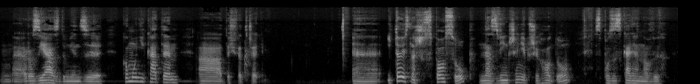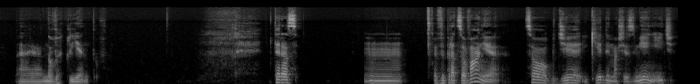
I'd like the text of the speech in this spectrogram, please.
mm, rozjazdu między komunikatem a doświadczeniem. I to jest nasz sposób na zwiększenie przychodu z pozyskania nowych, nowych klientów. Teraz mm, wypracowanie, co, gdzie i kiedy ma się zmienić,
